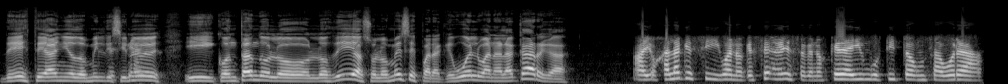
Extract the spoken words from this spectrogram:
de este año 2019 y contando los días o los meses para que vuelvan a la carga. Ay, ojalá que sí, bueno, que sea eso, que nos quede ahí un gustito, un sabor a,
